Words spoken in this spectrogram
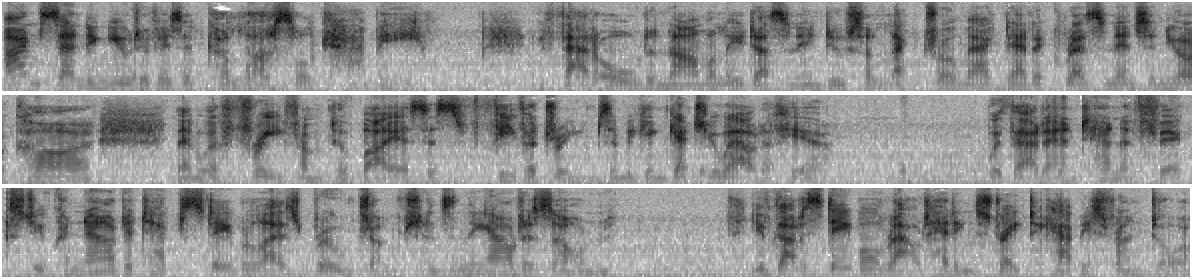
I'm sending you to visit Colossal Cappy. If that old anomaly doesn't induce electromagnetic resonance in your car, then we're free from Tobias's fever dreams and we can get you out of here. With that antenna fixed, you can now detect stabilized road junctions in the outer zone. You've got a stable route heading straight to Cappy's front door,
